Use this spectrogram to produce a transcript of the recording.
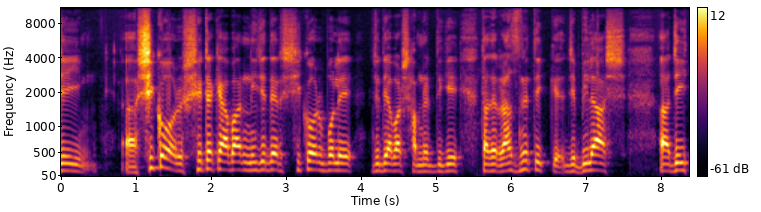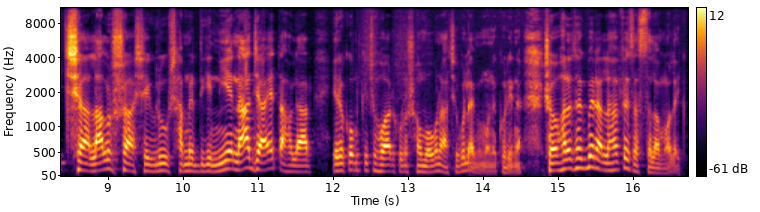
যেই শিকড়, সেটাকে আবার নিজেদের শিকড় বলে যদি আবার সামনের দিকে তাদের রাজনৈতিক যে বিলাস যে ইচ্ছা, লালসা, সেগুলো সামনের দিকে নিয়ে না যায়, তাহলে আর এরকম কিছু হওয়ার কোনো সম্ভাবনা আছে বলে আমি মনে করি না। সবাই ভালো থাকবেন, আল্লাহ হাফেজ, আসসালামু আলাইকুম।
